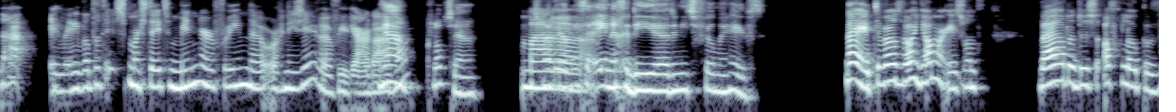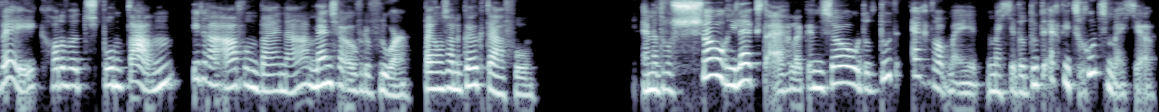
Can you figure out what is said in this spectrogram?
Nou, ik weet niet wat het is, maar steeds minder vrienden organiseren verjaardagen. Ja, klopt ja. Maar, maar ben niet de enige die uh, er niet zoveel mee heeft. Nee, terwijl het wel jammer is, want wij hadden dus afgelopen week, hadden we het spontaan, iedere avond bijna, mensen over de vloer. Bij ons aan de keukentafel. En het was zo relaxed eigenlijk. En zo, dat doet echt wat met je. Dat doet echt iets goeds met je.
